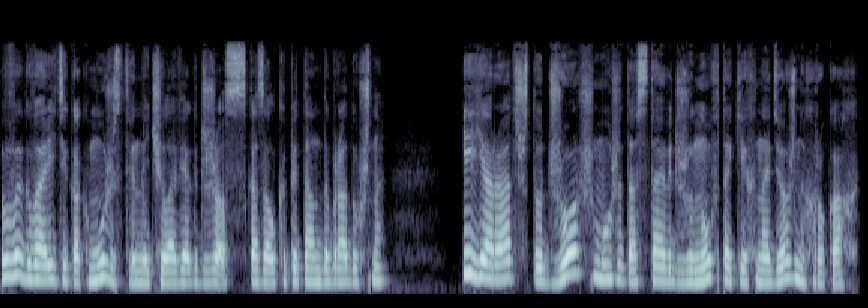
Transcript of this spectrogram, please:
«Вы говорите, как мужественный человек, Джосс», — сказал капитан добродушно. «И я рад, что Джордж может оставить жену в таких надежных руках.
